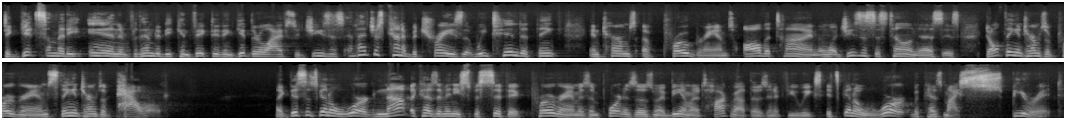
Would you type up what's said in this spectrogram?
to get somebody in and for them to be convicted and give their lives to Jesus. And that just kind of betrays that we tend to think in terms of programs all the time. And what Jesus is telling us is don't think in terms of programs, think in terms of power. Like this is going to work not because of any specific program, as important as those might be. I'm going to talk about those in a few weeks. It's going to work because my spirit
